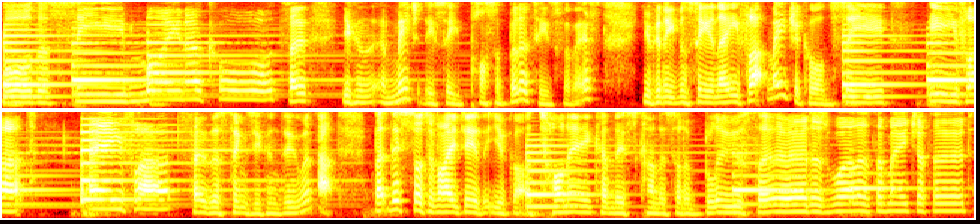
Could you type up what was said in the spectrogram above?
or the C minor chord. So you can immediately see possibilities for this. You can even see an A flat major chord, C, E flat, a flat. So there's things you can do with that. But this sort of idea that you've got a tonic and this kind of sort of blues third as well as the major third,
